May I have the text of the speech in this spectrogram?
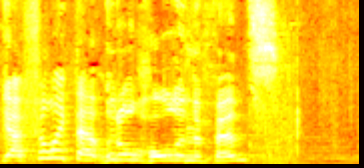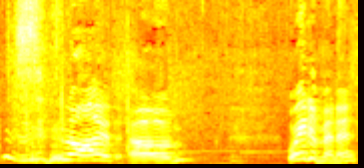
Yeah, I feel like that little hole in the fence is not, um... Wait a minute.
